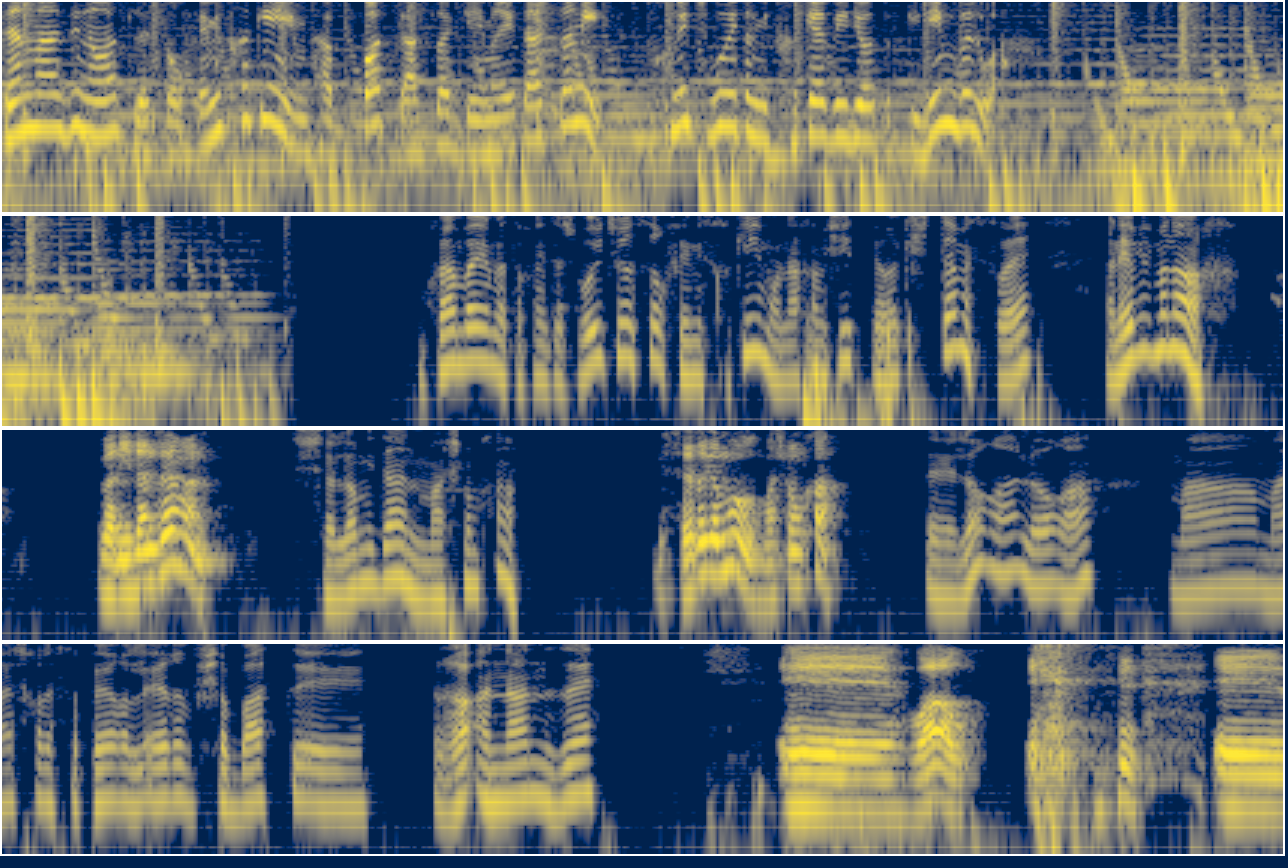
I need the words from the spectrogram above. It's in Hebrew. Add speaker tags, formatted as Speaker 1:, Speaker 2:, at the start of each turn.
Speaker 1: אתן מאזינות לשורפי משחקים, הפודקאסט לגיימרית העצלנית, תוכנית שבועית על משחקי וידאו, תפקידים ולוח.
Speaker 2: ברוכים הבאים לתוכנית השבועית של שורפים משחקים, עונה חמישית, פרק 12. אני אביב מנוח.
Speaker 3: ואני עידן זרמן.
Speaker 2: שלום עידן, מה שלומך?
Speaker 3: בסדר גמור, מה שלומך?
Speaker 2: אה, לא רע, לא רע. מה, מה יש לך לספר על ערב שבת אה, רענן זה?
Speaker 3: אה, וואו. אה,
